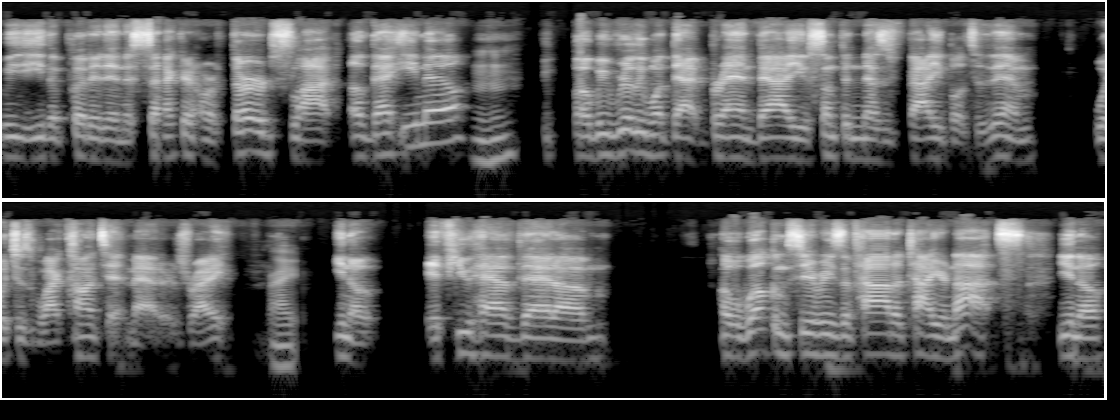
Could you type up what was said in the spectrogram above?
we either put it in the second or third slot of that email. Mm-hmm. But we really want that brand value, something that's valuable to them which is why content matters, right? Right. You know, if you have that um a welcome series of how to tie your knots, you know,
